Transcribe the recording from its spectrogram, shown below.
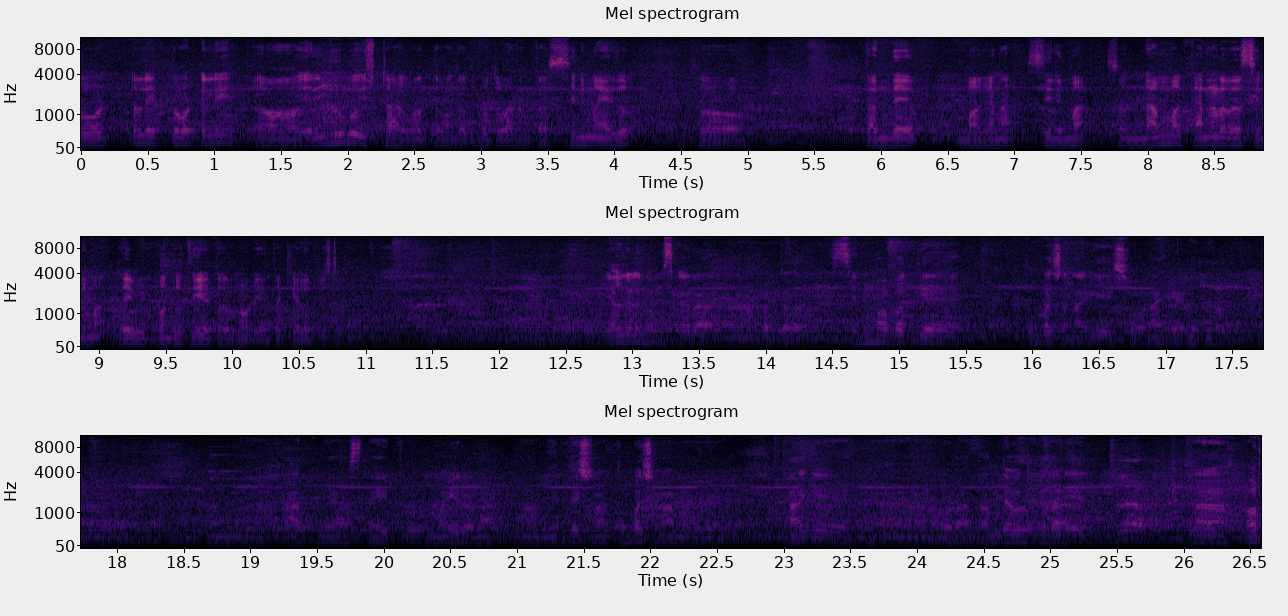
ಸೊ ಒಟ್ಟಲ್ಲಿ ಟೋಟಲಿ ಎಲ್ರಿಗೂ ಇಷ್ಟ ಆಗುವಂಥ ಒಂದು ಅದ್ಭುತವಾದಂಥ ಸಿನಿಮಾ ಇದು. ಸೊ ತಂದೆ, ಮಗನ ಸಿನಿಮಾ. ಸೊ ನಮ್ಮ ಕನ್ನಡದ ಸಿನಿಮಾ, ದಯವಿಟ್ಟು ಬಂದು ಥಿಯೇಟ್ರಲ್ಲಿ ನೋಡಿ ಅಂತ ಕೇಳೋಕ್ಕೆ ಇಷ್ಟಪಡ್ತೀನಿ. ಎಲ್ರಿಗೂ ನಮಸ್ಕಾರ. ಬಟ್ ಸಿನಿಮಾ ಬಗ್ಗೆ ತುಂಬ ಚೆನ್ನಾಗಿ ಶಿವಣ್ಣ ಹೇಳಿದ್ರು. ನಮ್ಮ ಆತ್ಮೀಯ ಸ್ನೇಹಿತರು ಮೈರೋಣ ನಿರ್ದೇಶನ ತುಂಬ ಚೆನ್ನಾಗಿ ಮಾಡಿದ್ದಾರೆ. ಹಾಗೆ ಅವರ ತಂದೆಯವರು ಕೂಡ ಅವ್ರ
